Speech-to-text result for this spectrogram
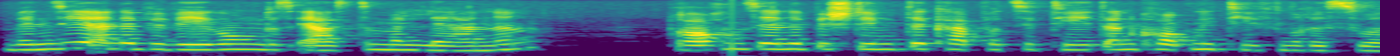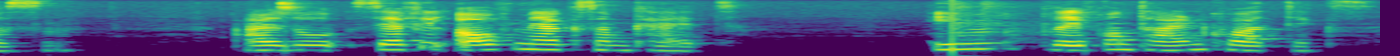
Wenn Sie eine Bewegung das erste Mal lernen, brauchen Sie eine bestimmte Kapazität an kognitiven Ressourcen, also sehr viel Aufmerksamkeit im präfrontalen Kortex.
